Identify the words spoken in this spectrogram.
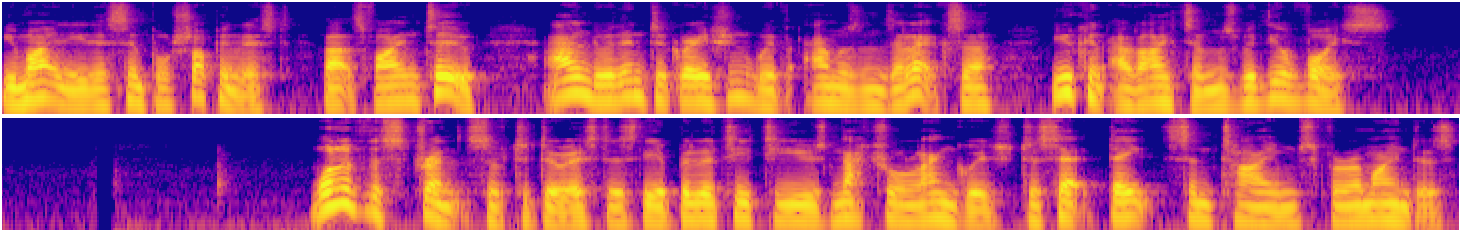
You might need a simple shopping list, that's fine too, and with integration with Amazon's Alexa, you can add items with your voice. One of the strengths of Todoist is the ability to use natural language to set dates and times for reminders.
